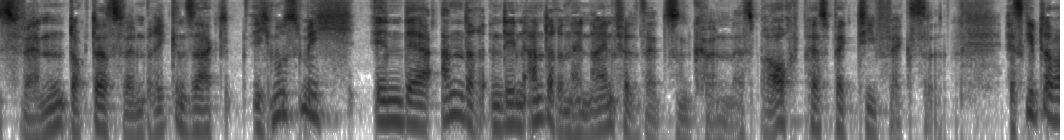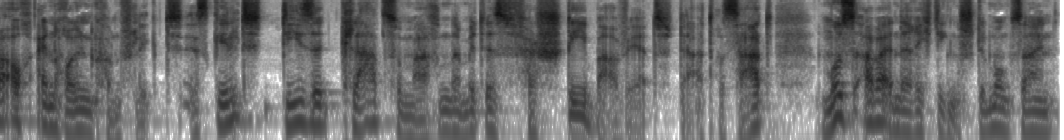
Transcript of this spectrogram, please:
Sven, Dr. Sven Bricken sagt, ich muss mich in, der andere, in den anderen hineinversetzen können. Es braucht Perspektivwechsel. Es gibt aber auch einen Rollenkonflikt. Es gilt, diese klar zu machen, damit es verstehbar wird. Der Adressat muss aber in der richtigen Stimmung sein,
